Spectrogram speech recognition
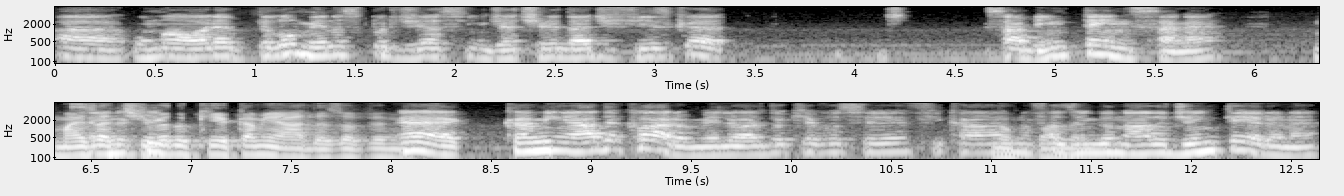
a uma hora pelo menos por dia assim de atividade física, sabe, intensa, né? Mais Sendo ativa que... do que caminhadas, obviamente. É, caminhada, claro, melhor do que você ficar não, não fazendo nada o dia inteiro, né?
